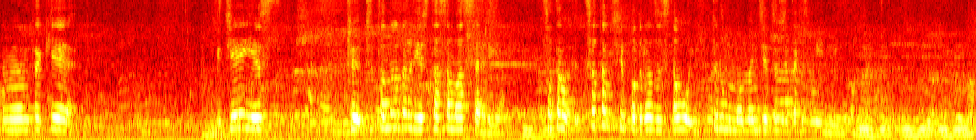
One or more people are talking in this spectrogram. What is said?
to miałam takie, gdzie jest, czy, czy to nadal jest ta sama seria? Co tam, co tam się po drodze stało i w którym momencie to się tak zmieniło? Mhm, mhm, mhm.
